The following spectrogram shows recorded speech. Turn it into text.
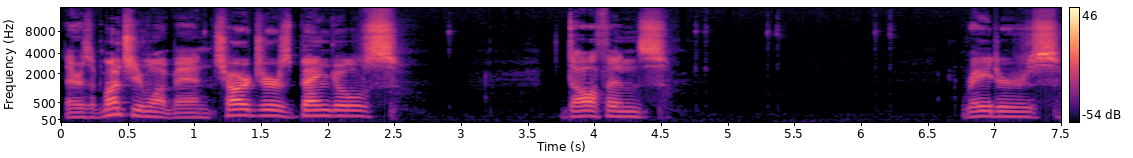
There's a bunch you want, man. Chargers, Bengals, Dolphins, Raiders,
